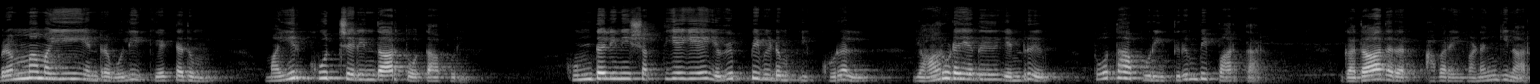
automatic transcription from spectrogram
பிரம்மமயி என்ற ஒலி கேட்டதும் மயிர்கூச்செறிந்தார் தோத்தாபுரி. குண்டலினி சக்தியையே எழுப்பிவிடும் இக்குரல் யாருடையது என்று தோத்தாபுரி திரும்பி பார்த்தார். கதாதரர் அவரை வணங்கினார்.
